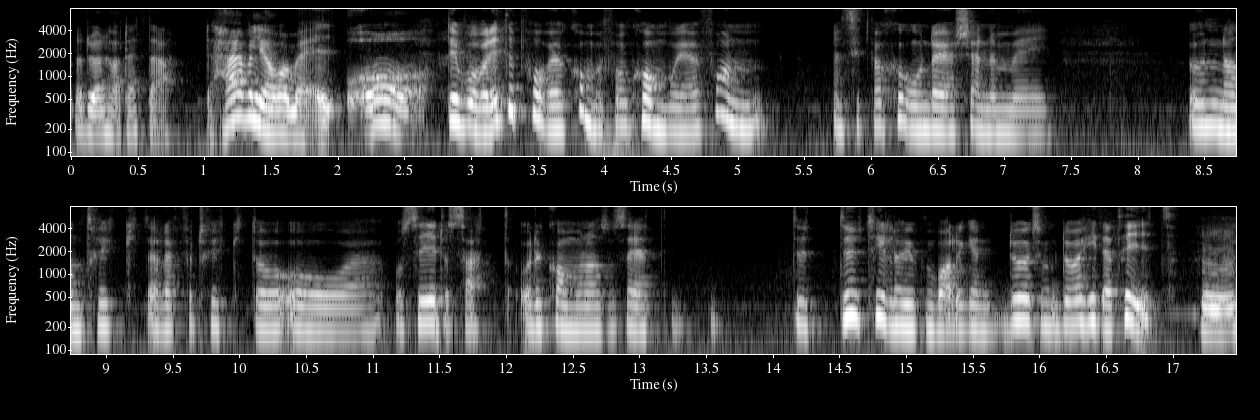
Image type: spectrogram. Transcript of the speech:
när du hade hört detta? Det här vill jag vara med i. Åh! Det beror väl lite på var jag kommer ifrån. Kommer jag från en situation där jag känner mig undantryckt eller förtryckt och, och, och sidosatt och det kommer någon som säger att du, du tillhör ju uppenbarligen, du, liksom, du har hittat hit. Mm.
